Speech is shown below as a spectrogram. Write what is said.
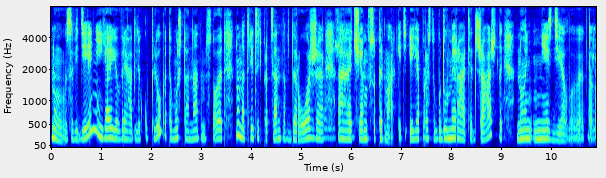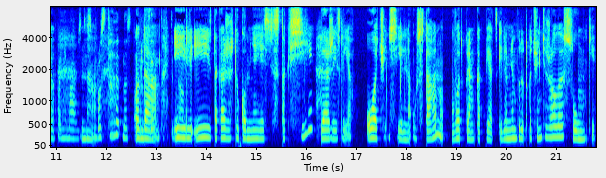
ну, заведении, я ее вряд ли куплю, потому что она там стоит, ну, на 30% дороже, дороже. Э, чем в супермаркете. И я просто буду умирать от жажды, но не сделаю этого. Я понимаю, здесь да. просто на 100%. Да. И, и такая же штука у меня есть с такси. Даже если я очень сильно устану, вот прям капец, или мне будут очень тяжелые сумки,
